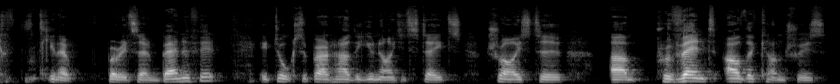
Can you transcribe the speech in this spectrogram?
you know, for its own benefit. It talks about how the United States tries to um, prevent other countries'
